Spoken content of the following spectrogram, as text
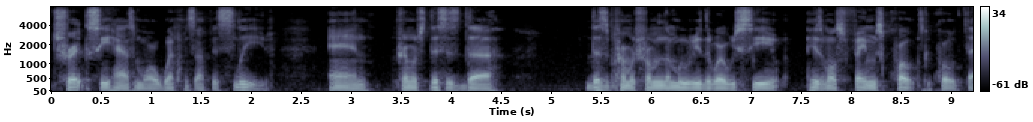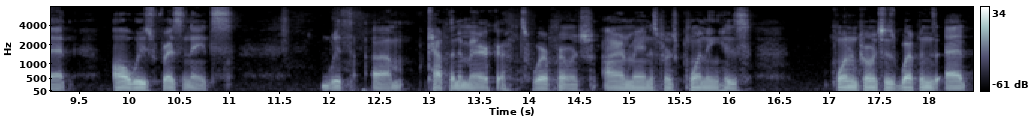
tricks. He has more weapons up his sleeve, and pretty much this is the this is pretty much from the movie where we see his most famous quote, the quote that always resonates with um, Captain America. It's where pretty much Iron Man is pretty much pointing his pointing pretty much his weapons at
